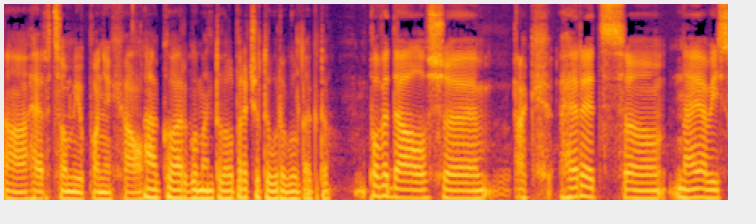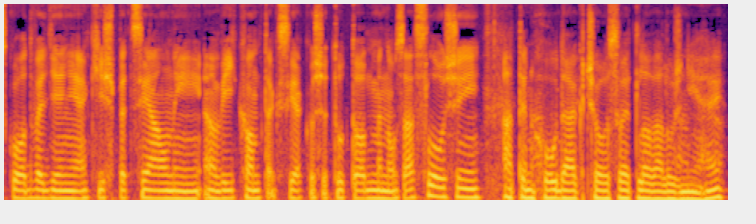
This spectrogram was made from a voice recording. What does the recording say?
hercom ju ponechal. A ako argumentoval, prečo to urobil takto? Povedal, že ak herec na javisku odvedie nejaký špeciálny výkon, tak si akože túto odmenu zaslúži. A ten chudák, čo osvetloval, už nie, hej?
